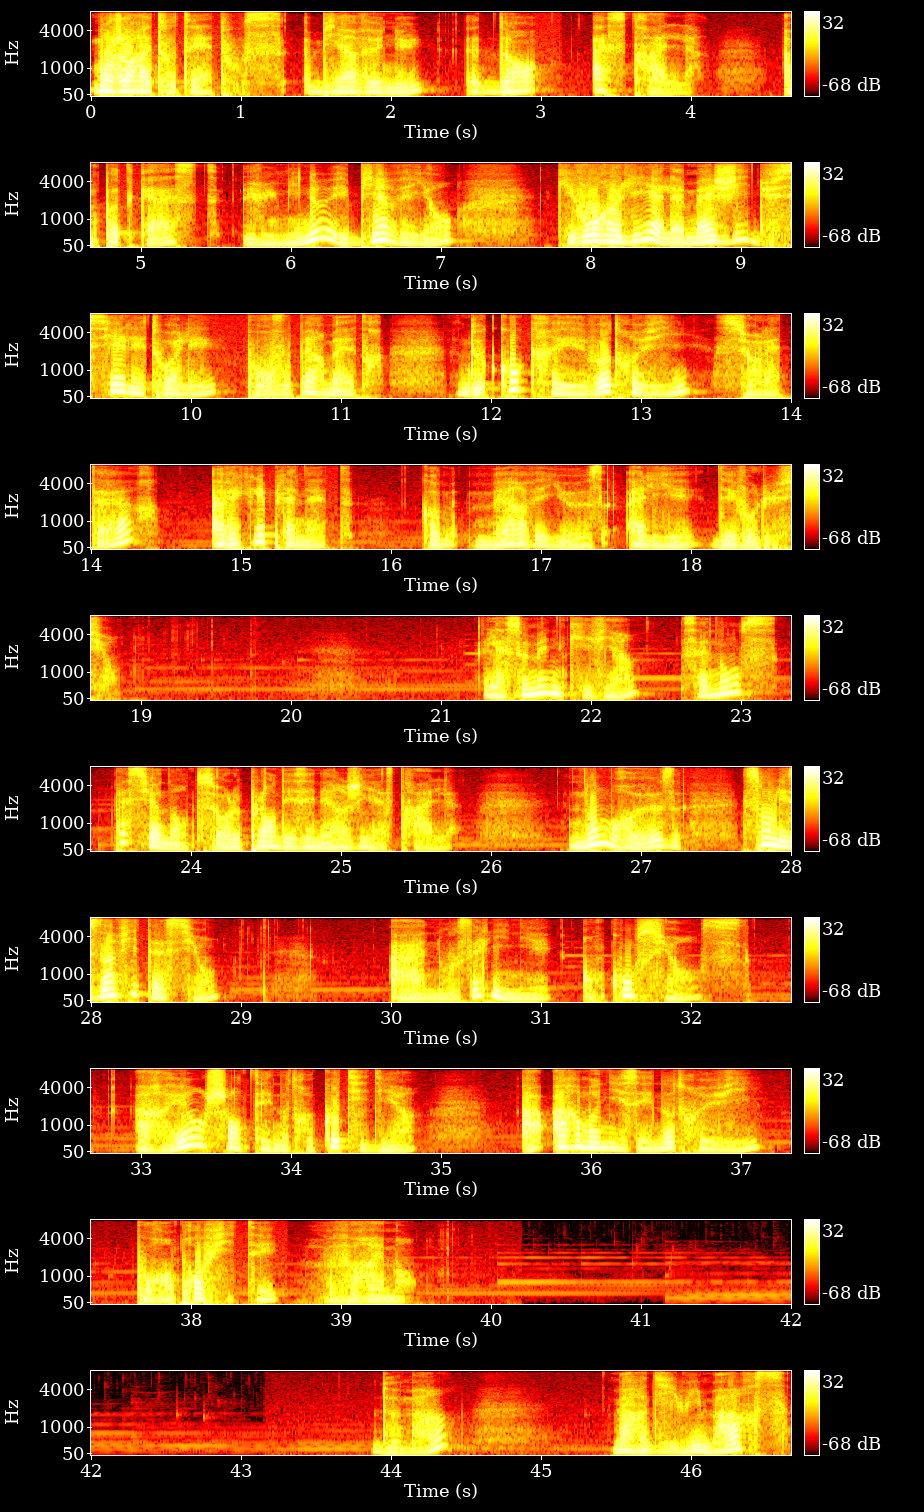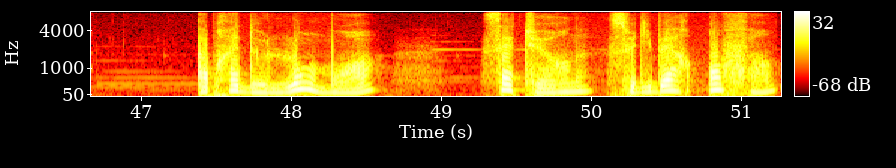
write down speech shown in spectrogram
Bonjour à toutes et à tous, bienvenue dans Astral, un podcast lumineux et bienveillant qui vous relie à la magie du ciel étoilé pour vous permettre de co-créer votre vie sur la Terre avec les planètes comme merveilleuses alliées d'évolution. La semaine qui vient s'annonce passionnante sur le plan des énergies astrales. Nombreuses sont les invitations à nous aligner en conscience, à réenchanter notre quotidien, à harmoniser notre vie pour en profiter vraiment. Demain, mardi 8 mars, après de longs mois, Saturne se libère enfin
